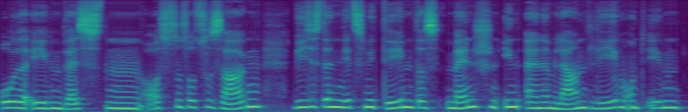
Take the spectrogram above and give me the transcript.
oder eben Westen, Osten sozusagen. Wie ist es denn jetzt mit dem, dass Menschen in einem Land leben und eben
